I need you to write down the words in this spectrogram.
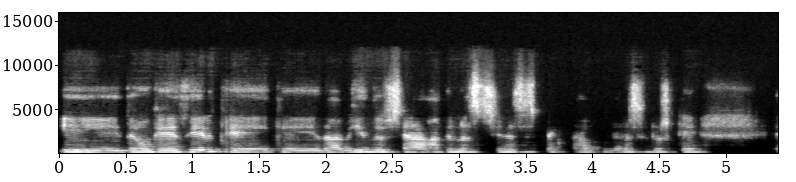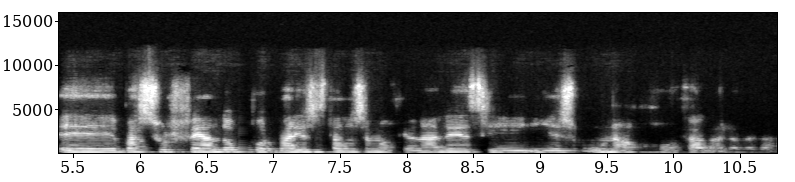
Y tengo que decir que, David, o sea, hace unas sesiones espectaculares en los que eh, vas surfeando por varios estados emocionales y, y, es una gozada, la verdad.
